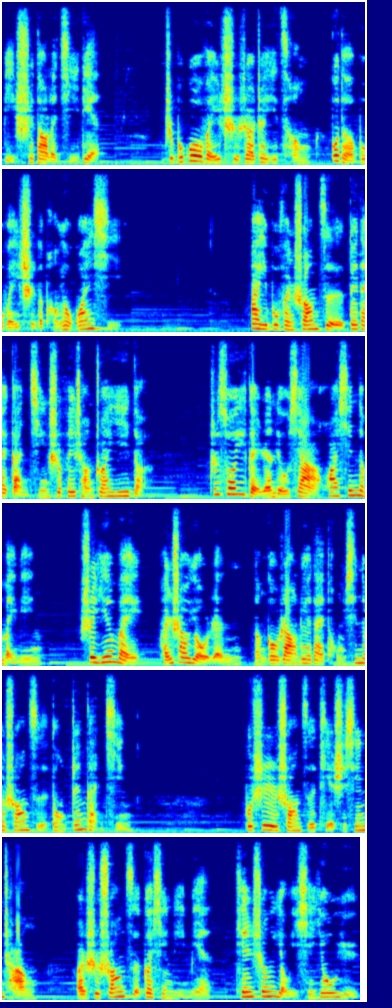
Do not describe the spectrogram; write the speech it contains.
鄙视到了极点，只不过维持着这一层不得不维持的朋友关系。那一部分双子对待感情是非常专一的，之所以给人留下花心的美名，是因为很少有人能够让略带童心的双子动真感情。不是双子铁石心肠，而是双子个性里面天生有一些忧郁，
